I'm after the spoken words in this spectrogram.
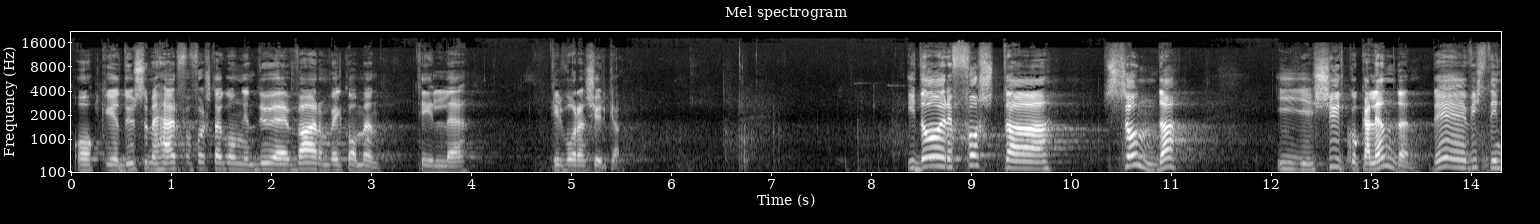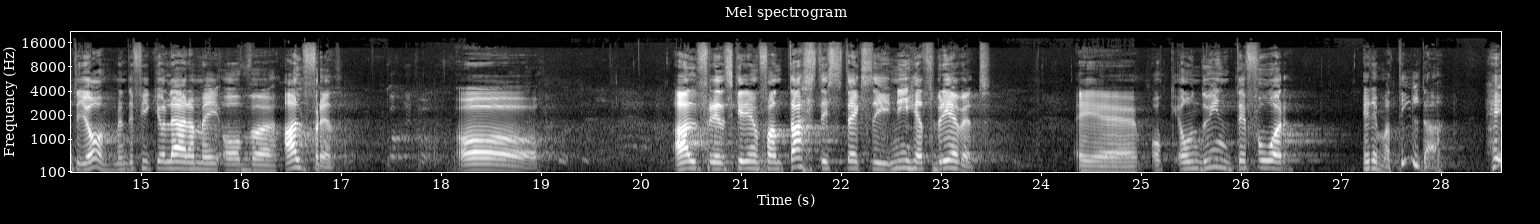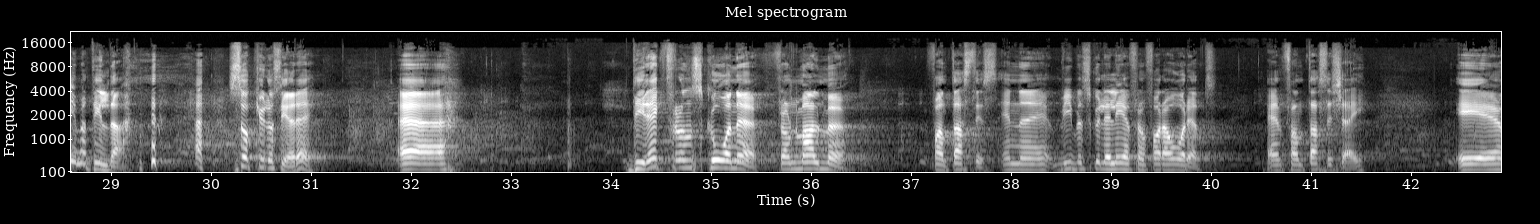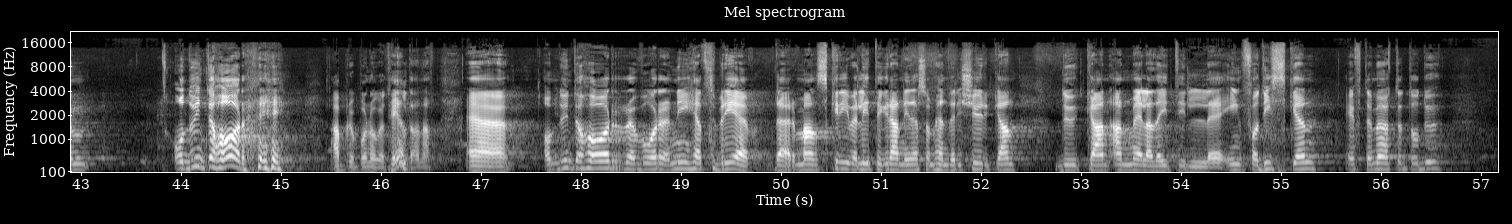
Och eh, du som är här för första gången, du är varm välkommen till, eh, till vår kyrka. Idag är det första söndag i kyrkokalendern. Det visste inte jag, men det fick jag lära mig av eh, Alfred. Oh. Alfred skrev en fantastisk text i nyhetsbrevet. Eh, och om du inte får... Är det Matilda? Hej Matilda! Så kul att se dig. Eh, direkt från Skåne, från Malmö. Fantastiskt. En eh, bibelskoleelev från förra året. En fantastisk tjej. Eh, om du inte har, apropå något helt annat. Eh, om du inte har vår nyhetsbrev där man skriver lite grann i det som händer i kyrkan. Du kan anmäla dig till eh, infodisken efter mötet och du,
